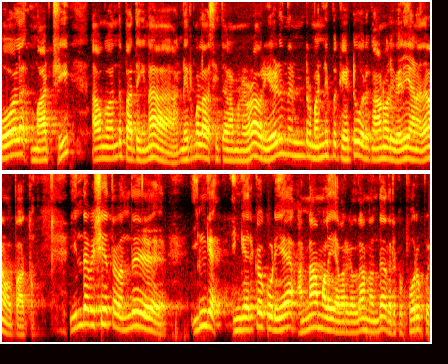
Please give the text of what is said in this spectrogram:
போல மாற்றி அவங்க வந்து பார்த்திங்கன்னா நிர்மலா சீதாராமனோட அவர் எழுந்து நின்று மன்னிப்பு கேட்டு ஒரு காணொலி வெளியானதை நம்ம பார்த்தோம். இந்த விஷயத்தை வந்து இங்கே இங்கே இருக்கக்கூடிய அண்ணாமலை அவர்கள் தான் வந்து அதற்கு பொறுப்பு.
